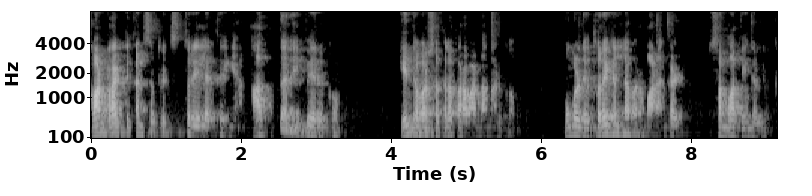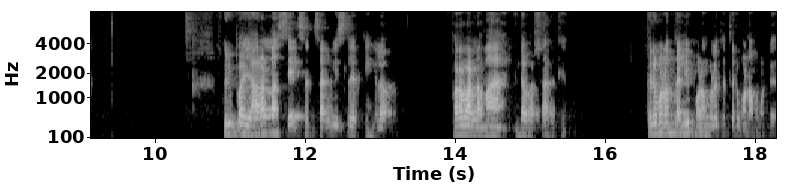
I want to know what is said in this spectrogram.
கான்ட்ராக்ட் கன்சல்டன்சி துறையில் இருக்கிறீங்க அத்தனை பேருக்கும் இந்த வருஷத்தில் பரவாயில்லாமல் இருக்கும். உங்களுடைய துறைகளில் வருமானங்கள் சம்பாத்தியங்கள் இருக்கு. குறிப்பாக யாரெல்லாம் சேல்ஸ் அண்ட் சர்வீஸில் இருக்கீங்களோ பரவாயில்லாமா இந்த வருஷம் இருக்குது திருமணம் தள்ளி போனவங்களுக்கு திருமணம் உண்டு.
